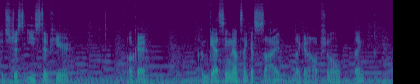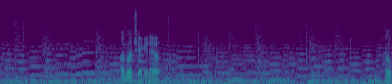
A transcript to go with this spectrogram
It's just east of here. Okay. I'm guessing that's like a side, like an optional thing. I'll go check it out. Oh.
